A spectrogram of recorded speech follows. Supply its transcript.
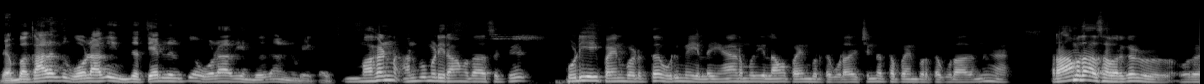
ரொம்ப காலத்துக்கு ஓடாது இந்த தேர்தலுக்கே ஓடாது என்பதுதான் என்னுடைய கருத்து. மகன் அன்புமணி ராமதாஸுக்கு கொடியை பயன்படுத்த உரிமை இல்லை. ஏன் அனுமதி இல்லாமல் பயன்படுத்தக்கூடாது? சின்னத்தை பயன்படுத்தக்கூடாதுன்னு ராமதாஸ் அவர்கள் ஒரு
